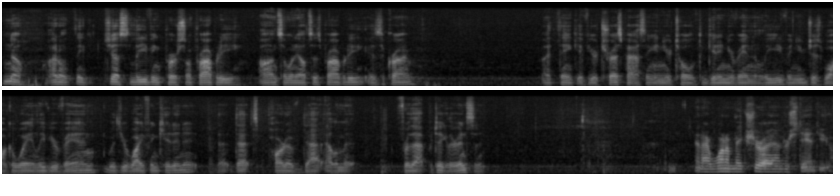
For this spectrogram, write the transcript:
No, I don't think just leaving personal property on someone else's property is a crime. I think if you're trespassing and you're told to get in your van and leave, and you just walk away and leave your van with your wife and kid in it, that, that's part of that element for that particular incident. And I want to make sure I understand you.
